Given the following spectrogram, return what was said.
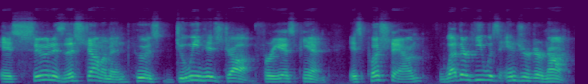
as soon as this gentleman who is doing his job for ESPN is pushed down, whether he was injured or not,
